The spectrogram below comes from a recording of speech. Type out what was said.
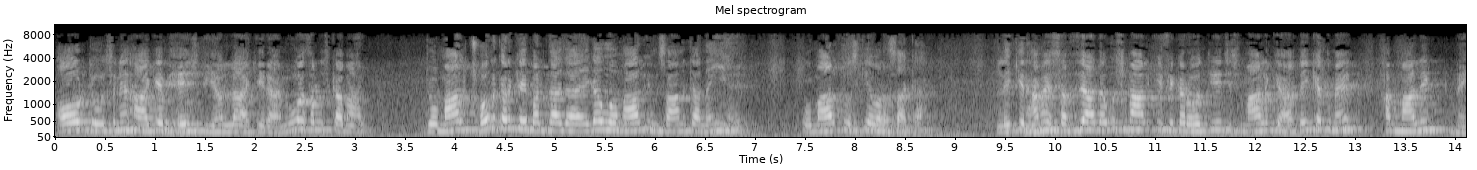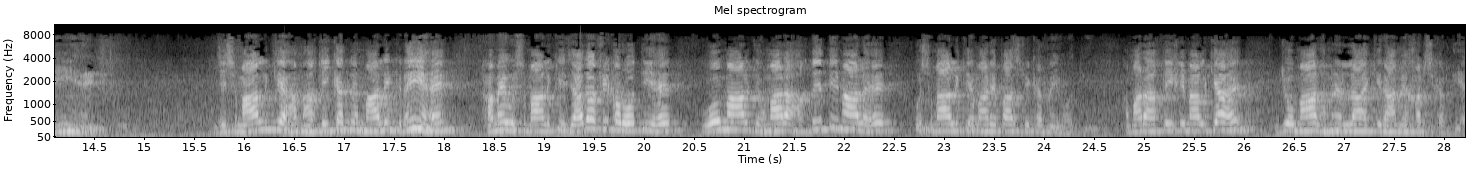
اور جو اس نے آگے بھیج دیا اللہ کی راہ میں۔ وہ اصل اس کا مال۔ جو مال چھوڑ کر کے بنتا جائے گا، وہ مال انسان کا نہیں ہے۔ وہ مال تو اس کے ورثہ کا ہے۔ لیکن ہمیں سب سے زیادہ اس مال کی فکر ہوتی ہے جس مال کی حقیقت میں ہم مالک نہیں ہیں۔ جس مال کے ہم حقیقت میں مالک نہیں ہیں، ہمیں اس مال کی زیادہ فکر ہوتی ہے۔ وہ مال جو ہمارا حقیقی مال ہے، اس مال کی ہمارے پاس فکر نہیں ہوتی۔ ہمارا حقیقی مال کیا ہے؟ جو مال ہم نے اللہ کی راہ میں خرچ کر دیا۔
